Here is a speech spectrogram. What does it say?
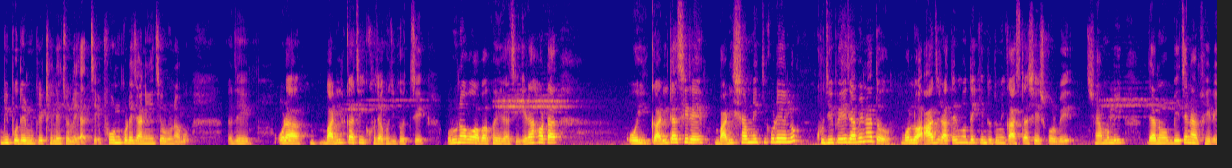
বিপদের মুখে ঠেলে চলে যাচ্ছে। ফোন করে জানিয়েছে অরুণাব যে, ওরা বাড়ির কাছেই খোঁজাখুঁজি করছে। অরুণাব অবাক হয়ে গেছে। এরা হঠাৎ ওই গাড়িটা ছেড়ে বাড়ির সামনে কি করে এলো? খুঁজে পেয়ে যাবে না তো? বলল, আজ রাতের মধ্যেই কিন্তু তুমি কাজটা শেষ করবে। শ্যামলী যেন বেঁচে না ফেরে।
